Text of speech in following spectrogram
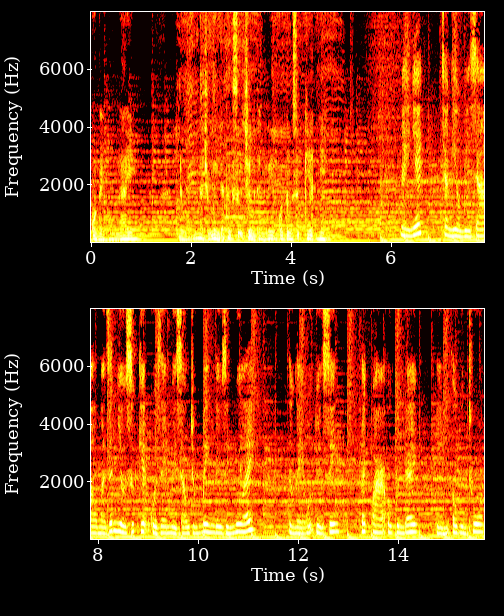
của ngày hôm nay. Đúng là chúng mình đã thực sự trưởng thành lên qua từng sự kiện nhỉ? Này nhé, chẳng hiểu vì sao mà rất nhiều sự kiện của Gen 16 chúng mình đều dính mưa ấy. Từ ngày hội tuyển sinh, Bách Khoa Open Day đến Open Tour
